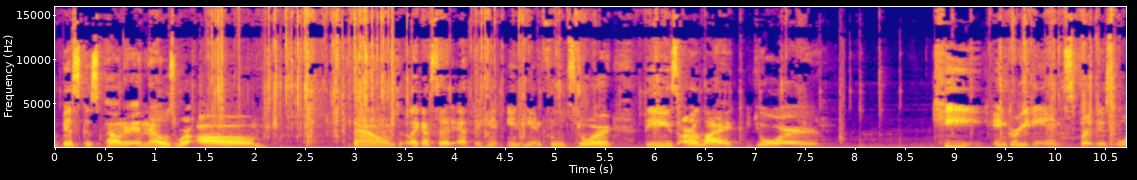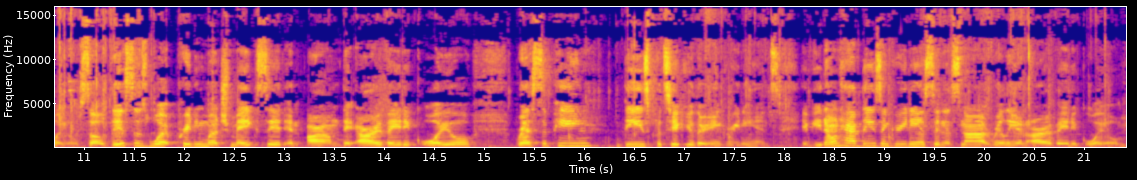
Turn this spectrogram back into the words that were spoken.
Hibiscus powder, and those were all found, like I said, at the Indian food store. These are like your key ingredients for this oil. So this is what pretty much makes it an um, the Ayurvedic oil recipe, these particular ingredients. If you don't have these ingredients, then it's not really an Ayurvedic oil.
